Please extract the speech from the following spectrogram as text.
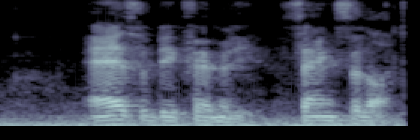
as a big family. Thanks a lot.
